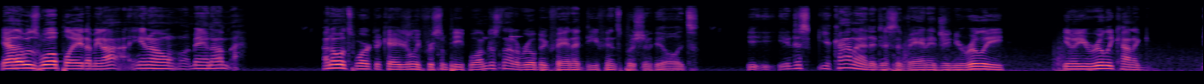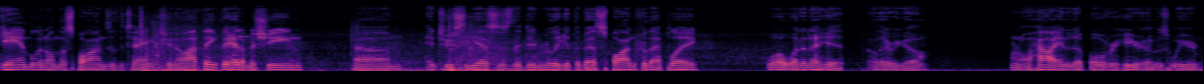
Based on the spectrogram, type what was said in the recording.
Yeah, that was well played. I mean, I you know, man, I'm I know it's worked occasionally for some people. I'm just not a real big fan of defense pushing hill. It's you're just you're kind of at a disadvantage, and you're really, you know, you're really kind of gambling on the spawns of the tanks. You know, I think they had a machine um, and two CSs that didn't really get the best spawn for that play. Whoa, what did I hit? Oh, there we go. I don't know how I ended up over here. That was weird.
